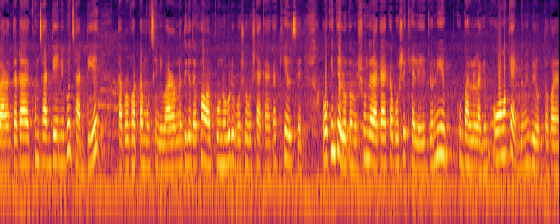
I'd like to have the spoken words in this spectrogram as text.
বারান্দাটা এখন ঝাড় দিয়ে নিব, ঝাড় দিয়ে তারপর ঘরটা মুছে নিব। আর অন্যদিকে দেখো, আমার পূর্ণবরী বসে বসে একা একা খেলছে। ও কিন্তু এরকমই, সুন্দর একা একা বসে খেলে, এর জন্যই খুব ভালো লাগে। ও আমাকে একদমই বিরক্ত করে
